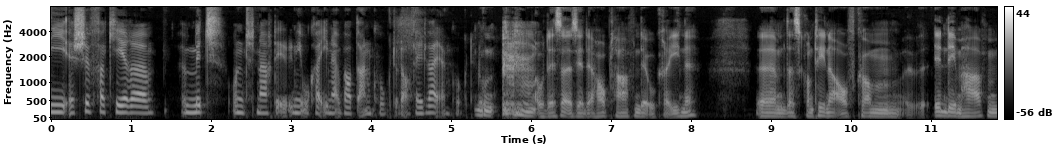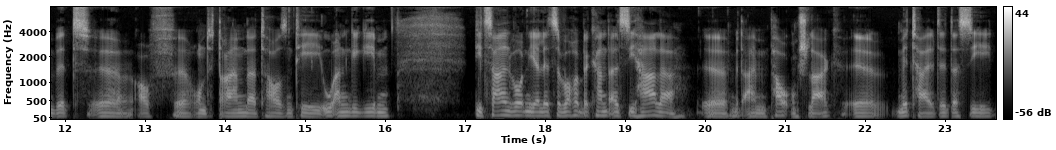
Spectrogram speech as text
die Schiffverkehre mit und nach der, in die Ukraine überhaupt anguckt oder auch weltweit anguckt. Nun, Odessa ist ja der Haupthafen der Ukraine. Ähm, das Containeraufkommen in dem Hafen wird äh, auf äh, rund 300.000 TEU angegeben. Die Zahlen wurden ja letzte Woche bekannt, als die Hala äh, mit einem Paukenschlag äh, mitteilte, dass sie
